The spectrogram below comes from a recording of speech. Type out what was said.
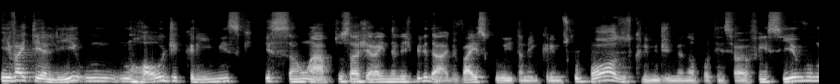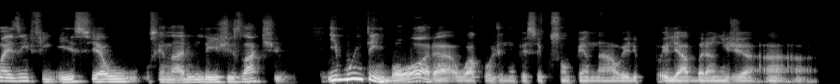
E, vai ter ali um, um rol de crimes que são aptos a gerar inelegibilidade. Vai excluir também crimes culposos, crime de menor potencial ofensivo, mas enfim, esse é o, o cenário legislativo. E muito embora o acordo de não persecução penal ele, ele abranja a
